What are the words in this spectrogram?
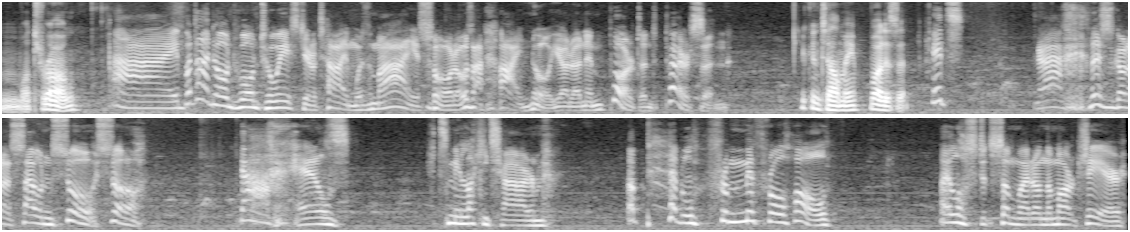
what's wrong? Aye, but I don't want to waste your time with my sorrows. I, I know you're an important person. You can tell me. What is it? It's. Ah, this is gonna sound so, so. Ah, hells. It's me lucky charm. A pebble from Mithril Hall. I lost it somewhere on the March air.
